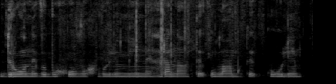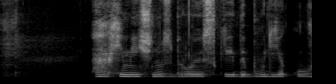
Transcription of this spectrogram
дрони, вибухову хвилю, міни, гранати, уламки, кулі, хімічну зброю, скиди, будь-яку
